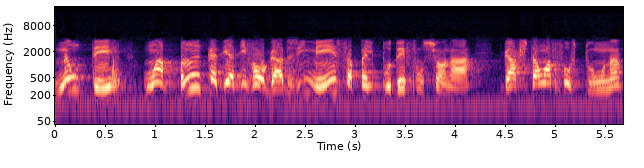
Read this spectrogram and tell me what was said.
não ter uma banca de advogados imensa para ele poder funcionar, gastar uma fortuna,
